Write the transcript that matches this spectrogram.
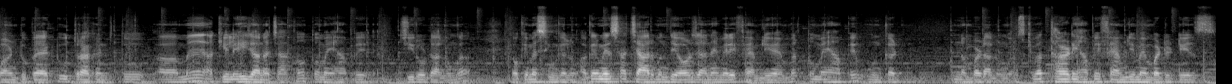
one two back to Uttarakhand तो uh, मैं अकेले ही जाना चाहता हूँ तो मैं यहाँ पे ज़ीरो डालूँगा क्योंकि मैं सिंगल हूँ। अगर मेरे साथ चार बंदे और जाने हैं मेरे फैमिली मेंबर तो मैं यहाँ पे उनका नंबर डालूँगा। उसके बाद थर्ड यहाँ पे family member details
